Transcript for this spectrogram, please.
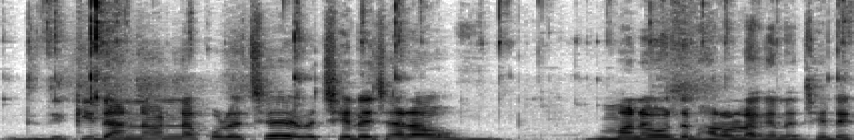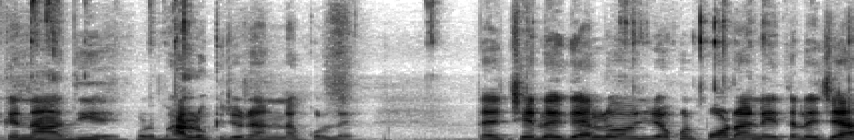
দিদি কি রান্না বান্না করেছে? এবার ছেলে ছাড়া মানে ওদের ভালো লাগে না, ছেলেকে না দিয়ে ভালো কিছু রান্না করলে। তাই ছেলে গেল, আমি যখন পড়া নেই, তাহলে যা।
